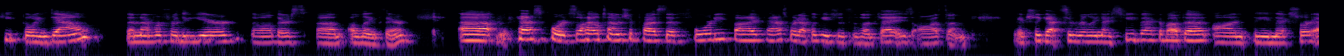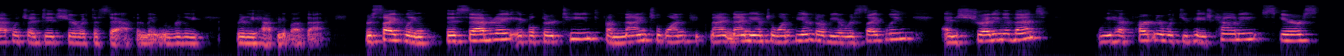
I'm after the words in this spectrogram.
keep going down. The number for the year, well, there's um a link there. Uh, passports, Ohio Township processed forty-five passport applications this month. That is awesome. We actually got some really nice feedback about that on the Nextdoor app, which I did share with the staff, and they were really, really happy about that. Recycling, this Saturday, April thirteenth, from nine to one, p- nine, nine AM to one PM, there'll be a recycling and shredding event. We have partnered with DuPage County, Scarce,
